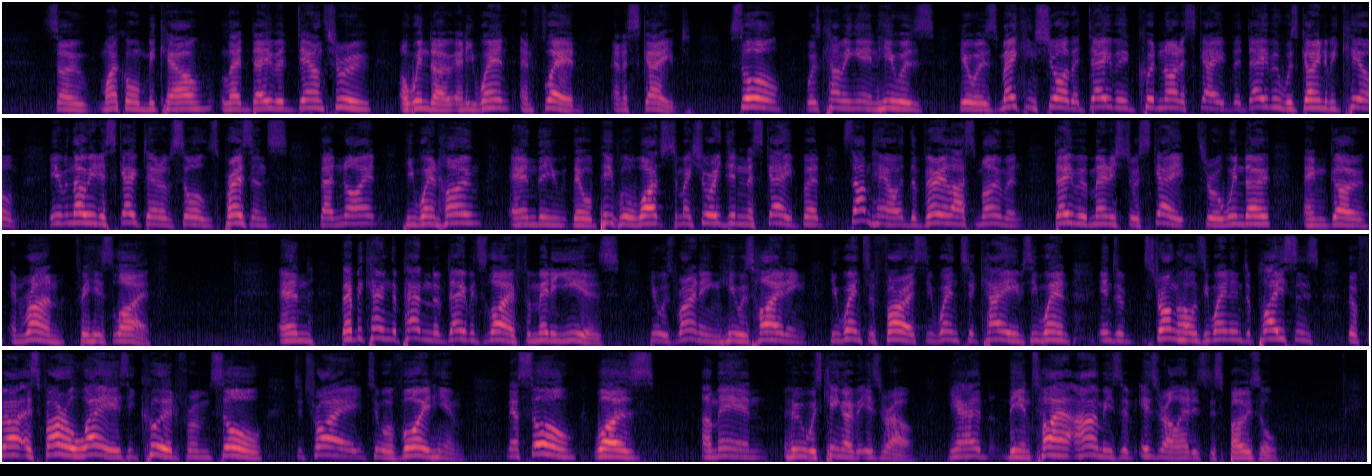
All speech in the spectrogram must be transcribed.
So Michael Michal, led David down through a window, and he went and fled and escaped. Saul was coming in. He was he was making sure that David could not escape, that David was going to be killed. Even though he'd escaped out of Saul's presence that night, he went home and the, there were people who watched to make sure he didn't escape. But somehow, at the very last moment, David managed to escape through a window and go and run for his life. And that became the pattern of David's life for many years. He was running, he was hiding, he went to forests, he went to caves, he went into strongholds, he went into places far, as far away as he could from Saul to try to avoid him. Now, Saul was a man who was king over Israel. He had the entire armies of Israel at his disposal.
